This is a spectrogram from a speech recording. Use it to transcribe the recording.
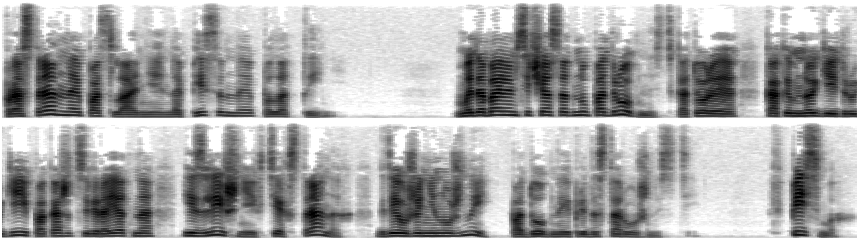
пространное послание, написанное по латыни. Мы добавим сейчас одну подробность, которая как и многие другие, покажется, вероятно, излишней в тех странах, где уже не нужны подобные предосторожности. В письмах,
